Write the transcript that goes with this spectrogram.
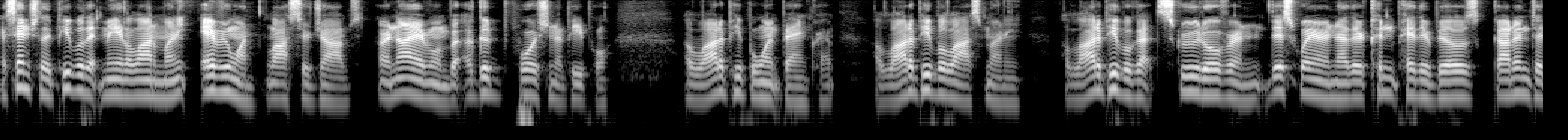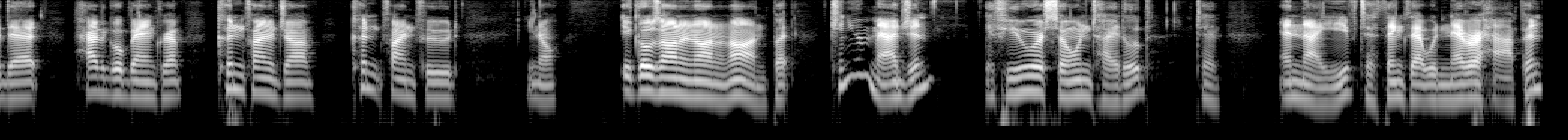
essentially, people that made a lot of money, everyone lost their jobs, or not everyone, but a good portion of people. A lot of people went bankrupt. A lot of people lost money a lot of people got screwed over in this way or another, couldn't pay their bills, got into debt, had to go bankrupt, couldn't find a job, couldn't find food. You know, it goes on and on and on. But can you imagine if you were so entitled to and naive to think that would never happen?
